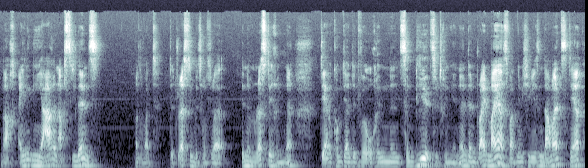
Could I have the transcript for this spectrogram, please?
nach einigen Jahren Abstinenz, also was das Wrestling betrifft, oder in einem Wrestlingring, ne? Der bekommt ja das wohl auch in einen Zembil zu trainieren. Ne? Denn Brian Myers war nämlich gewesen damals, der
